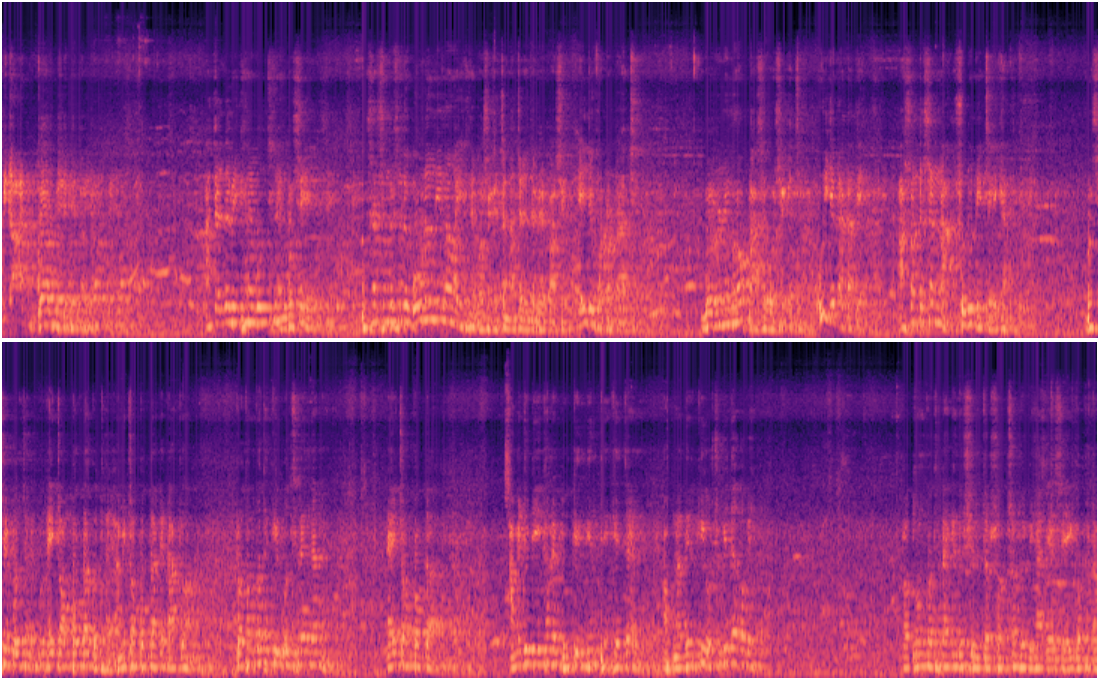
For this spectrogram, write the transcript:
বিরাট গর্বের ব্যাপার। আচার্যদেব এখানে বলছিলেন, বসে। বসার সঙ্গে সঙ্গে এখানে বসে গেছেন আচার্যদেবের পাশে। এই যে ফটোটা আছে, গৌরাঙ্গিমাও পাশে বসে গেছে। ওই জায়গাটাতে। আসন টাসন না, শুধু নিচে এখানে। বসে বলছেন, এই চম্পকদা কোথায়? আমি চম্পকদাকে ডাকলাম। প্রথম কথা কি বলছিলেন জানেন? এই চম্পকদা, আমি যদি এখানে দু তিন দিন থেকে যাই, আপনাদের কি অসুবিধা হবে? প্রথম কথাটা কিন্তু শিলচর সৎসঙ্গ বিহারে এসে এই কথাটা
